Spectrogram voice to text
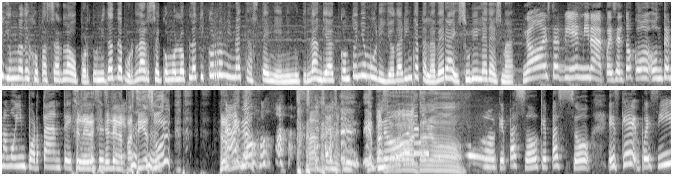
Ayun no dejó pasar la oportunidad de burlarse como lo platicó Romina Casteni en Inutilandia con Toño Murillo, Darín Catalavera y Zuli Ledesma. No, está bien, mira, pues él tocó un tema muy importante que ¿El de, es el de este- la pastilla azul? Ah, no. ¿Qué pasó, No, Antonio? No, ¿Qué pasó? ¿Qué pasó? Es que, pues sí,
